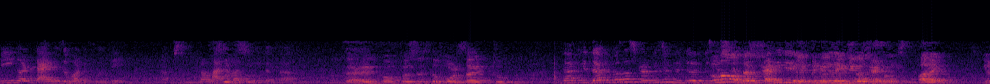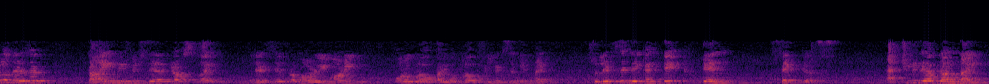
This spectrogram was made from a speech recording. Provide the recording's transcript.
being on time is a wonderful thing. Absolutely. From Hyderabad to Kolkata. That encompasses the foresight to That, that was a strategic di- uh, No, no, the strategy, let me tell you the Indigo strategy. Alright. You know, there is a time in which the aircrafts fly. Let's say from early morning, 4 o'clock, 5 o'clock till let's say midnight. So let's say they can take 10 sectors. Actually, they have done 9.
